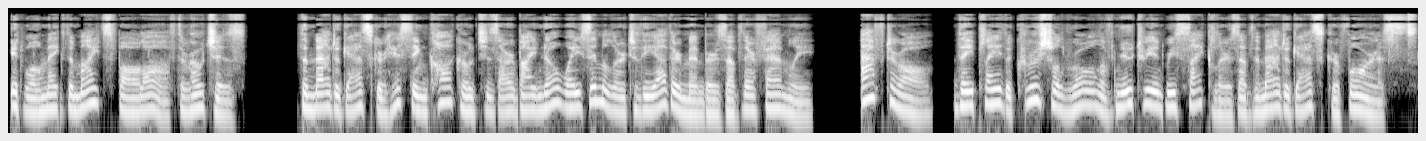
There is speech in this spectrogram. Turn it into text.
It will make the mites fall off the roaches. The Madagascar hissing cockroaches are by no way similar to the other members of their family. After all, they play the crucial role of nutrient recyclers of the Madagascar forests.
